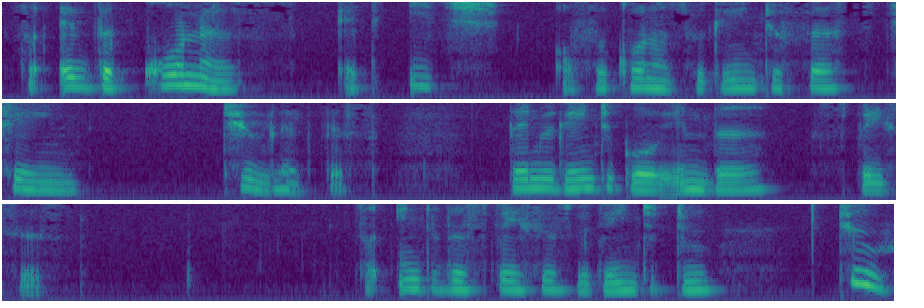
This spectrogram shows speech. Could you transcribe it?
So at the corners at each of the corners we're going to first chain two like this. Then we're going to go in the spaces. So into the spaces we're going to do two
